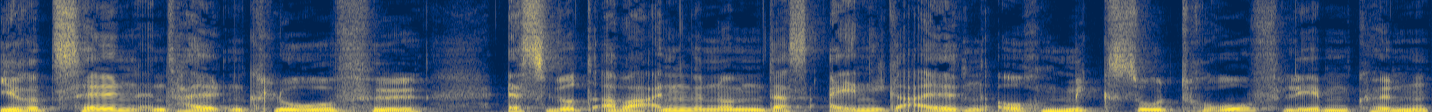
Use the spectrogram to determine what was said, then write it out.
Ihre Zellen enthalten Chlorophyll. Es wird aber angenommen, dass einige Algen auch mixotroph leben können,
